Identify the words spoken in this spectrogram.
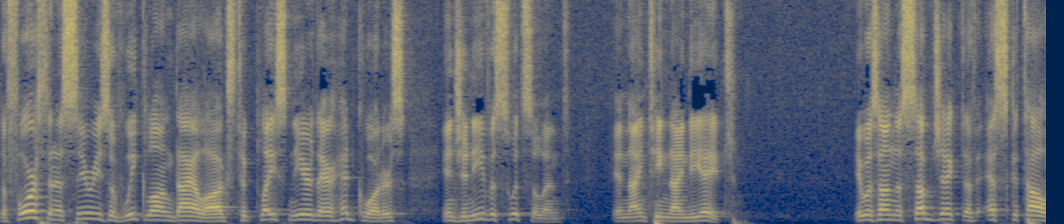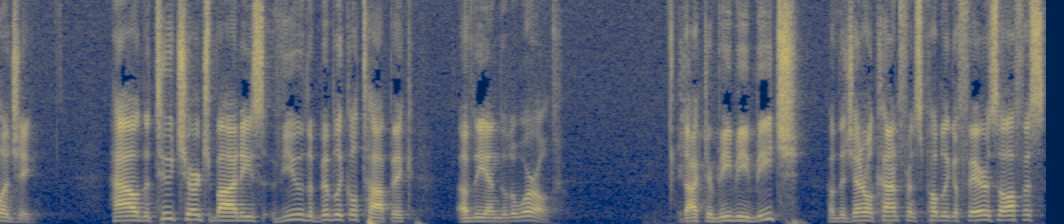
The fourth in a series of week long dialogues took place near their headquarters in Geneva, Switzerland in 1998. It was on the subject of eschatology, how the two church bodies view the biblical topic of the end of the world. Dr. B.B. Beach of the General Conference Public Affairs Office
